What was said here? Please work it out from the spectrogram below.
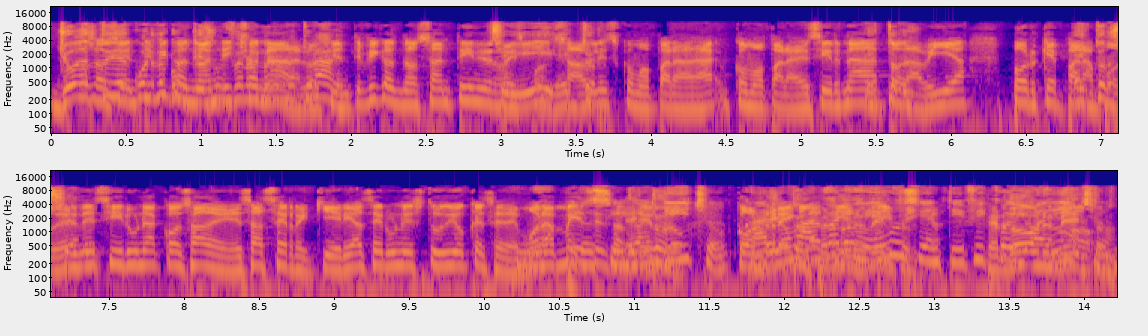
Yo los estoy de acuerdo científicos con que no es han un dicho fenómeno nada, natural. los científicos no son tan irresponsables como para como para decir nada Héctor, todavía, porque para Héctor, poder han- decir una cosa de esa se requiere hacer un estudio que se demora No, meses sí lo han hacerlo dicho. con Carlos reglas Álvarez es un científicas. científico y lo ha dicho.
